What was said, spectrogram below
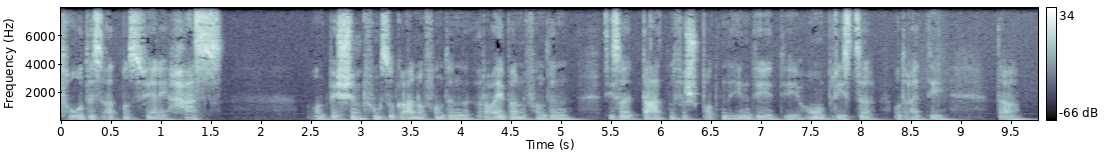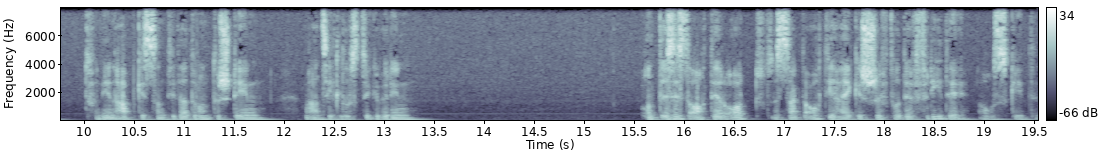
Todesatmosphäre, Hass, und Beschimpfung sogar noch von den Räubern, von den, die Soldaten verspotten ihn, die, die hohen Priester oder halt die da von ihnen abgesandt, die da drunter stehen, machen sich lustig über ihn. Und das ist auch der Ort, das sagt auch die Heilige Schrift, wo der Friede ausgeht.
